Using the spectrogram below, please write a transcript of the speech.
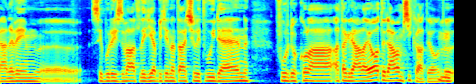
já nevím, si budeš zvát lidi, aby tě natáčeli tvůj den, furt dokola a tak dále. Jo, ty dávám příklad. Jo. Hmm. To,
